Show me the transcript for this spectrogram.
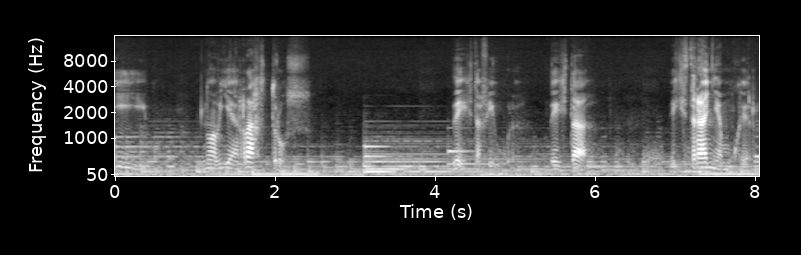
Y no había rastros de esta figura, de esta extraña mujer.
